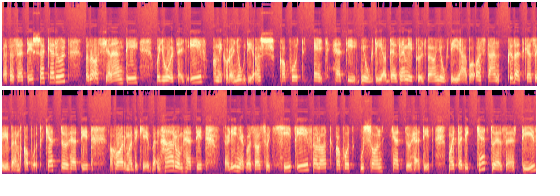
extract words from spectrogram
bevezetése került, az azt jelenti, hogy volt egy év, amikor a nyugdíjas kapott egy heti nyugdíjat, de ez nem épült be a nyugdíjába. Aztán következő évben kapott kettő hetit, a harmadik évben három hetit. A lényeg az az, hogy 7 év alatt kapott 22 hetit, majd pedig 2010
